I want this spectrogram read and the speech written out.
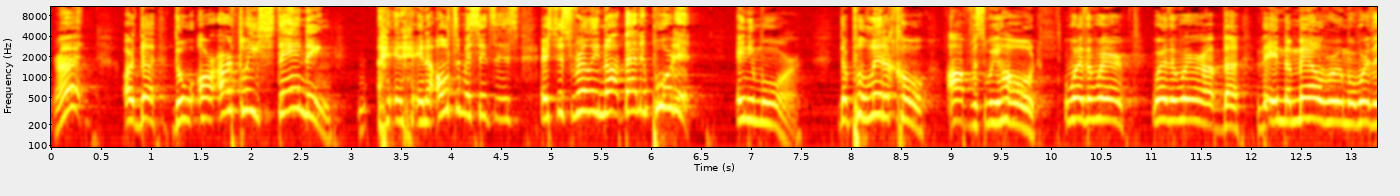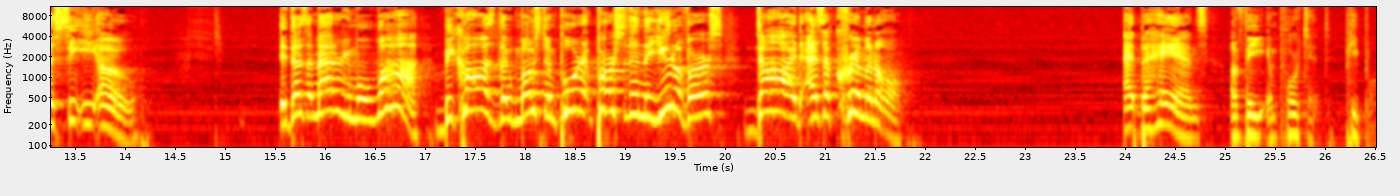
right? Or the, the our earthly standing in, in an ultimate sense is it's just really not that important anymore. The political office we hold, whether we're whether we're uh, the, in the mailroom or we're the CEO, it doesn't matter anymore. Why? Because the most important person in the universe died as a criminal at the hands of the important people.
